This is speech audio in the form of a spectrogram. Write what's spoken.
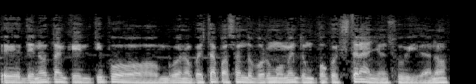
eh, denotan que el tipo, bueno, está pasando por un momento un poco extraño en su vida, ¿no?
